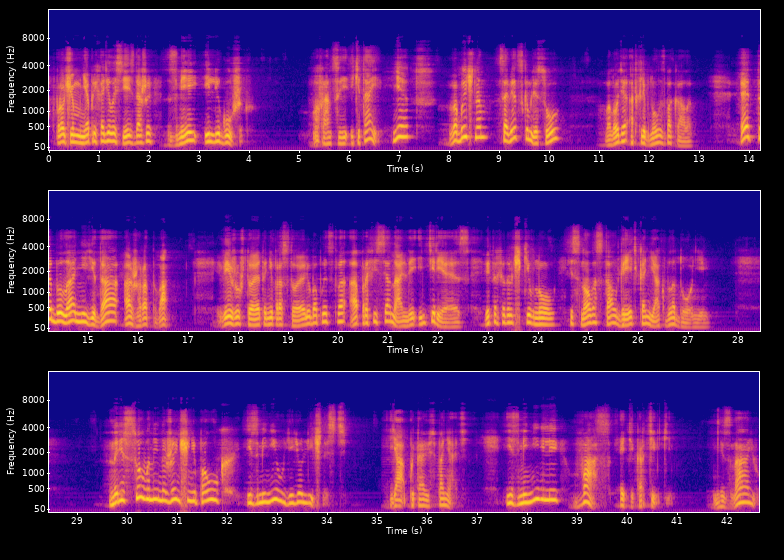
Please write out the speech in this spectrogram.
Впрочем, мне приходилось есть даже змей и лягушек». «Во Франции и Китае?» «Нет, в обычном советском лесу». Володя отхлебнул из бокала. «Это была не еда, а жратва». Вижу, что это не простое любопытство, а профессиональный интерес. Виктор Федорович кивнул и снова стал греть коньяк в ладони. Нарисованный на женщине паук изменил ее личность. Я пытаюсь понять, изменили ли вас эти картинки? Не знаю.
